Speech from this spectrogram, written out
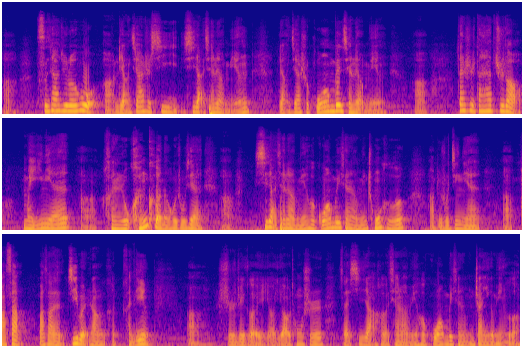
啊。四家俱乐部啊，两家是西西甲前两名，两家是国王杯前两名啊。但是大家知道，每一年啊，很很可能会出现啊，西甲前两名和国王杯前两名重合啊。比如说今年啊，巴萨，巴萨基本上肯肯定啊。是这个要要同时在西甲和前两名和国王杯前两名占一个名额，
